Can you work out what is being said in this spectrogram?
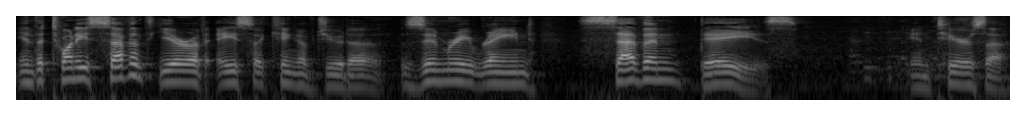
In the 27th year of Asa, king of Judah, Zimri reigned seven days in Tirzah.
